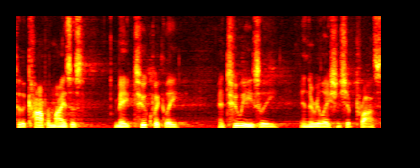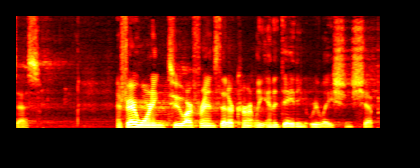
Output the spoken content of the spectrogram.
to the compromises made too quickly and too easily in the relationship process. And fair warning to our friends that are currently in a dating relationship.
